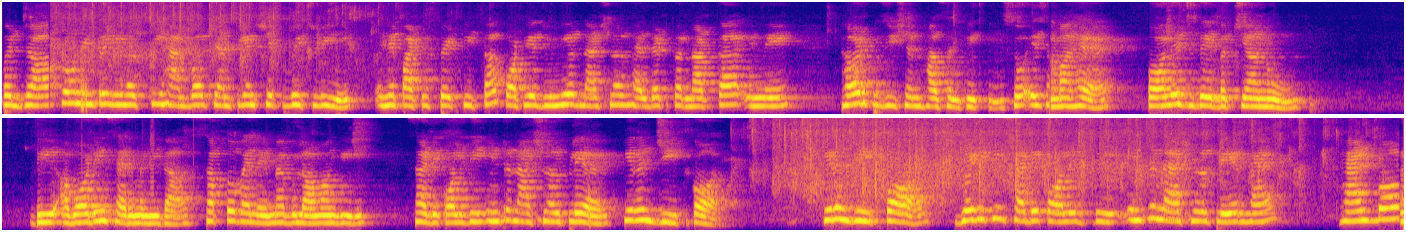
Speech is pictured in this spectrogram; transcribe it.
ਪੰਜਾਬ ਤੋਂ ਇੰਟਰ ਯੂਨੀਵਰਸਿਟੀ ਹੈਂਡਬਾਲ ਚੈਂਪੀਅਨਸ਼ਿਪ ਵਿੱਚ ਵੀ ਇਹਨੇ ਪਾਰਟਿਸਿਪੇਟ ਕੀਤਾ। ਕੋਟੀਆ junior national held at Karnataka ਇਹਨੇ ਥਰਡ ਪੋਜੀਸ਼ਨ ਹਾਸਲ ਕੀਤੀ। ਸੋ ਇਹ ਸਮਾਂ ਹੈ ਕਾਲਜ ਦੇ ਬੱਚਿਆਂ ਨੂੰ ਦੀ ਅਵਾਰਡਿੰਗ ਸੈਰੇਮਨੀ ਦਾ। ਸਭ ਤੋਂ ਪਹਿਲੇ ਮੈਂ ਬੁਲਾਵਾਂਗੀ ਸਾਡੇ ਕਾਲਜ ਦੀ ਇੰਟਰਨੈਸ਼ਨਲ ਪਲੇਅਰ ਕਿਰਨਜੀਤ ਕੌਰ। ਕਿਰਨਜੀਤ ਕੌਰ, ਜਿਹੜੀ ਕਿ ਸਾਡੇ ਕਾਲਜ ਦੀ ਇੰਟਰਨੈਸ਼ਨਲ ਪਲੇਅਰ ਹੈ ਹੈਂਡਬਾਲ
